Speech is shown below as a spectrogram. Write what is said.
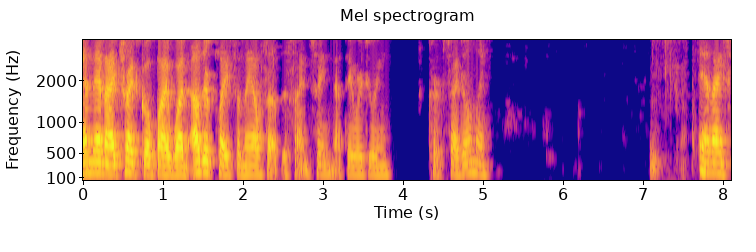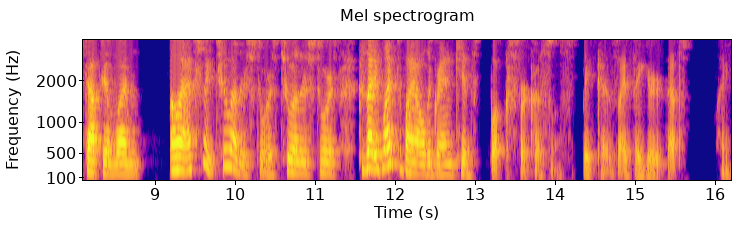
And then I tried to go by one other place, and they also have the sign saying that they were doing curbside only. And I stopped in one, oh, actually, two other stores, two other stores, because I like to buy all the grandkids' books for Christmas because I figured that's my,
